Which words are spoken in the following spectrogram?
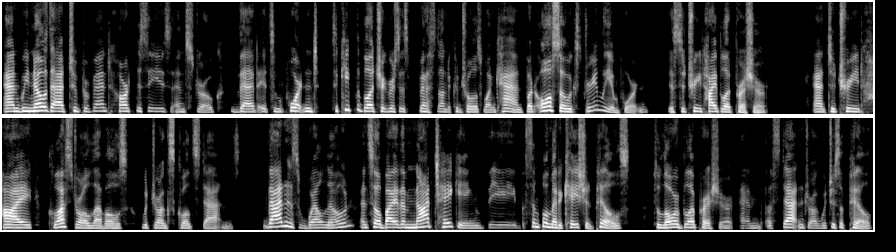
And we know that to prevent heart disease and stroke, that it's important to keep the blood sugars as best under control as one can, but also extremely important is to treat high blood pressure and to treat high cholesterol levels with drugs called statins. That is well known. And so, by them not taking the simple medication pills to lower blood pressure and a statin drug, which is a pill,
